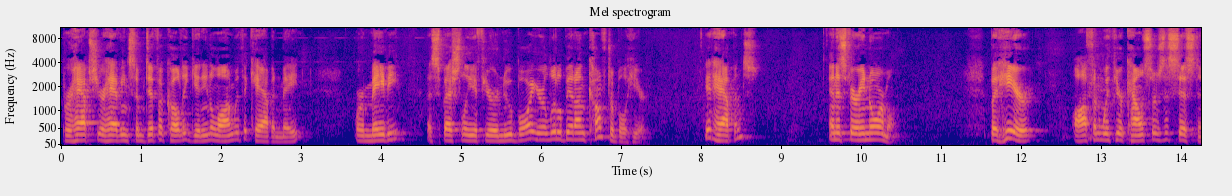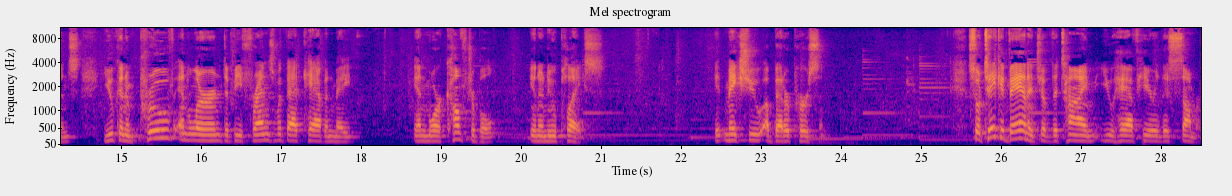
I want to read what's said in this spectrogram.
Perhaps you're having some difficulty getting along with a cabin mate, or maybe especially if you're a new boy, you're a little bit uncomfortable here. It happens, and it's very normal. But here, often with your counselor's assistance, you can improve and learn to be friends with that cabin mate and more comfortable in a new place. It makes you a better person. So take advantage of the time you have here this summer.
